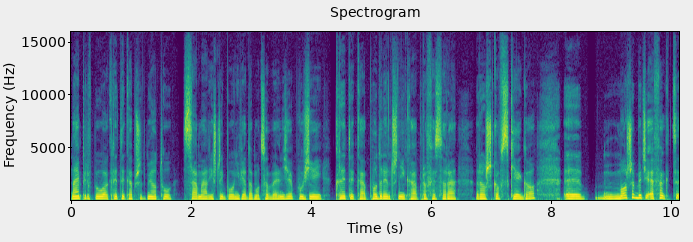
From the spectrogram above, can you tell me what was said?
Najpierw była krytyka przedmiotu sama, jeszcze było nie wiadomo co będzie. Później krytyka podręcznika profesora Roszkowskiego. E, Może być efekt e,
